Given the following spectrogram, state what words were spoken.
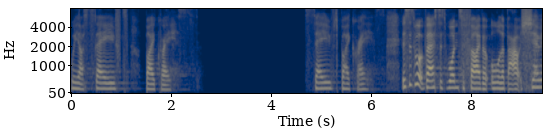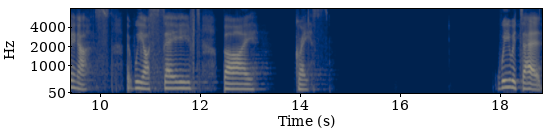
We are saved by grace. Saved by grace. This is what verses 1 to 5 are all about, showing us that we are saved by grace. We were dead,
